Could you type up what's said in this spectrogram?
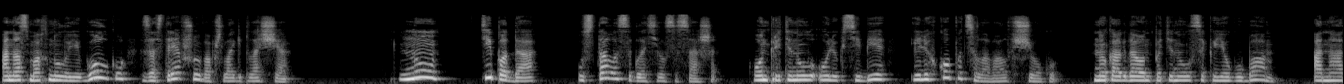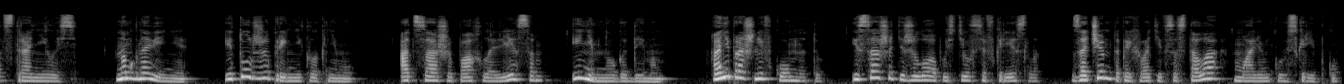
Она смахнула иголку, застрявшую в обшлаге плаща. «Ну, типа да», — устало согласился Саша. Он притянул Олю к себе и легко поцеловал в щеку. Но когда он потянулся к ее губам, она отстранилась на мгновение, и тут же приникла к нему. От Саши пахло лесом и немного дымом. Они прошли в комнату, и Саша тяжело опустился в кресло, зачем-то прихватив со стола маленькую скрипку.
